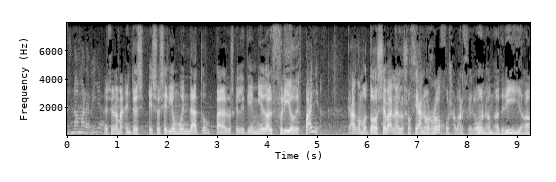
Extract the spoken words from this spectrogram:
es una maravilla. Es una ma- Entonces, eso sería un buen dato para los que le tienen miedo al frío de España. Claro, como todos se van a los océanos rojos, a Barcelona, a Madrid, a-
